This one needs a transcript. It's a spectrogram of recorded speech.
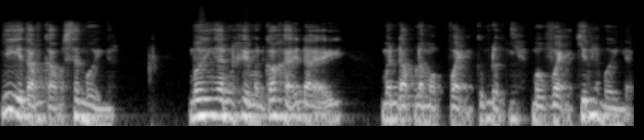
Như vậy tổng cộng sẽ 10 nghìn. 10 nghìn thì mình có thể để mình đọc là một vạn cũng được nha. Một vạn chính là 10 nghìn.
